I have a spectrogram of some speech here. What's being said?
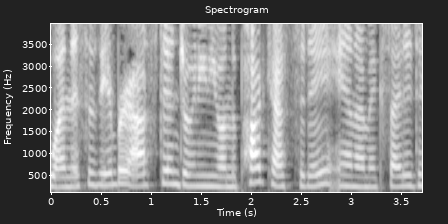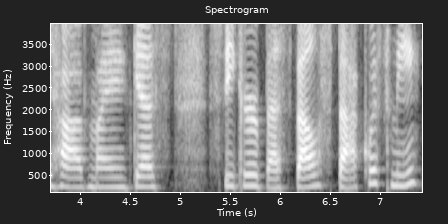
Everyone. This is Amber Aston joining you on the podcast today, and I'm excited to have my guest speaker, Beth Baus, back with me.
